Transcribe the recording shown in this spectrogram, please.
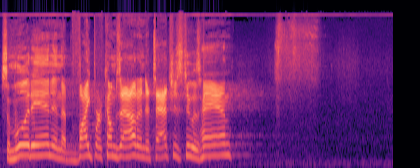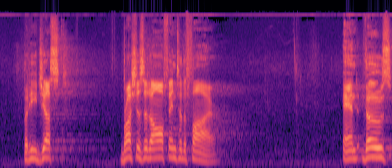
some wood in, and the viper comes out and attaches to his hand. But he just brushes it off into the fire. And those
